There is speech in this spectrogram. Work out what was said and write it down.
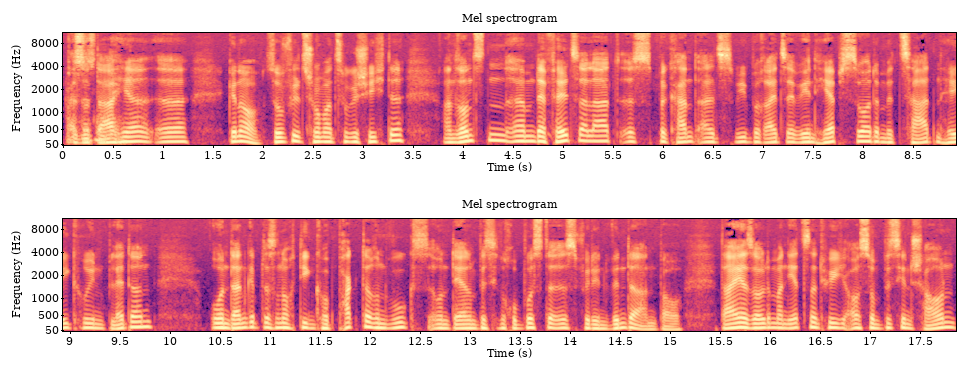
Also daher, äh, genau, so viel schon mal zur Geschichte. Ansonsten, ähm, der Feldsalat ist bekannt als, wie bereits erwähnt, Herbstsorte mit zarten hellgrünen Blättern. Und dann gibt es noch den kompakteren Wuchs und der ein bisschen robuster ist für den Winteranbau. Daher sollte man jetzt natürlich auch so ein bisschen schauen,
